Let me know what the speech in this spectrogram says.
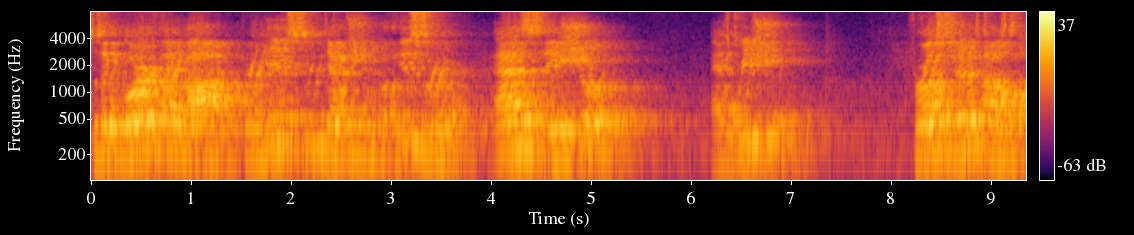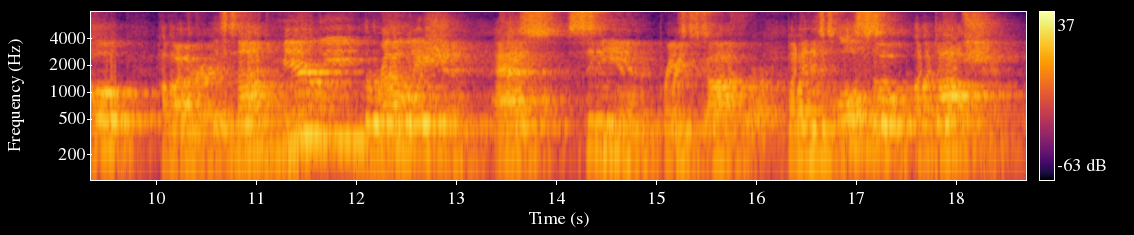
so they glorify God for his redemption of Israel, as they should, as we should. For us Gentiles, the hope, however, is not merely the revelation as Simeon praises God for, but it is also adoption.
